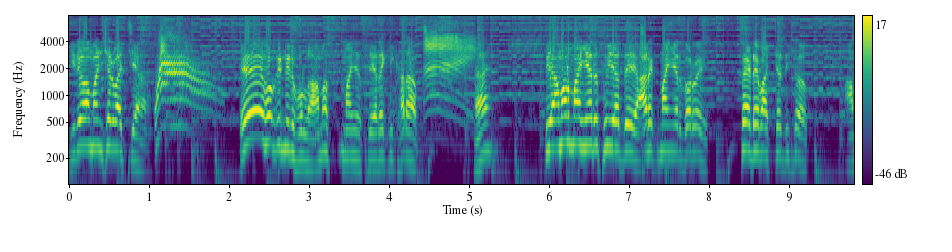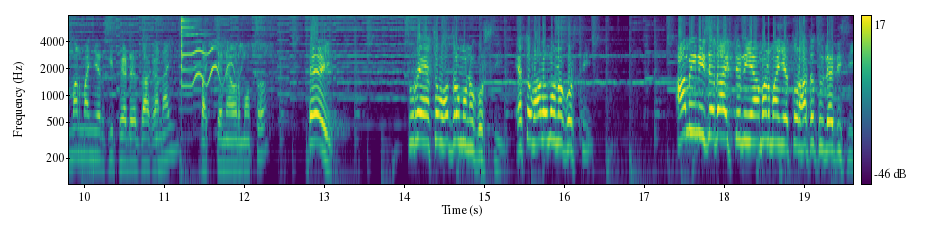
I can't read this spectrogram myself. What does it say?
কিরে মানুষের বাচ্চা। এ ফকিনের ফোলা আমার মাইয়া চেহারা কি খারাপ? হ্যাঁ? তুই আমার মাইয়ারে থুইয়া দে, আরেক মাইয়ার ঘরে পেটে বাচ্চা দিছ আমার মাইয়ার কি পেটে জায়গা নাই, বাচ্চা নেওয়ার মতো? এই, তোরা এত ভদ্র মনে করছি, এত ভালো মনে করছি। আমি নিজে দায়িত্ব নিয়ে আমার মাইয়া তোর হাতে তুলে দিছি।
